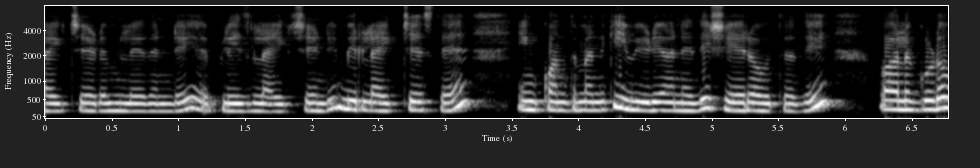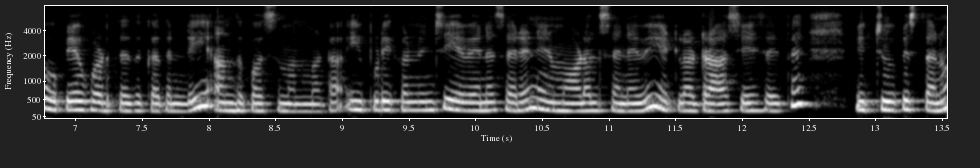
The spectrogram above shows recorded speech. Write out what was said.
లైక్ చేయడం లేదండి ప్లీజ్ లైక్ చేయండి. మీరు లైక్ చేస్తే ఇంకొంతమందికి ఈ వీడియో అనేది షేర్ అవుతుంది. వాళ్ళకు కూడా ఉపయోగపడుతుంది కదండి అందుకోసం అనమాట ఇప్పుడు ఇక్కడ నుంచి ఏవైనా సరే నేను మోడల్స్ అనేవి ఇట్లా డ్రా చేసి అయితే మీకు చూపిస్తాను.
